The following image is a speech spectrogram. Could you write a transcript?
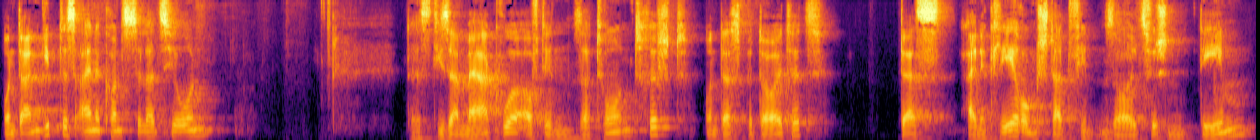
Und dann gibt es eine Konstellation, dass dieser Merkur auf den Saturn trifft und das bedeutet, dass eine Klärung stattfinden soll zwischen dem,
